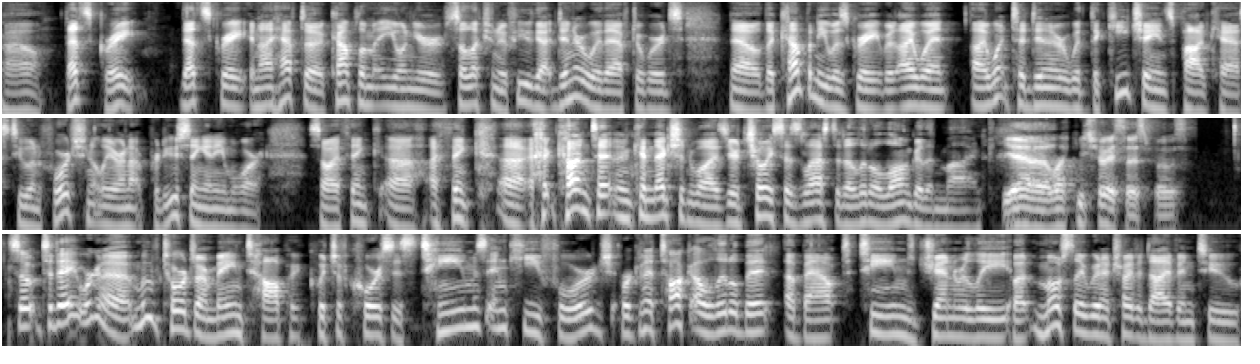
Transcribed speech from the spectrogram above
Wow, that's great. That's great. And I have to compliment you on your selection of who you got dinner with afterwards. Now, the company was great, but I went I went to dinner with the Keychains podcast, who unfortunately are not producing anymore. So I think uh, I think uh, content and connection wise, your choice has lasted a little longer than mine. Yeah, lucky choice, I suppose. So today we're going to move towards our main topic, which of course is teams in Keyforge. We're going to talk a little bit about teams generally, but mostly we're going to try to dive into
